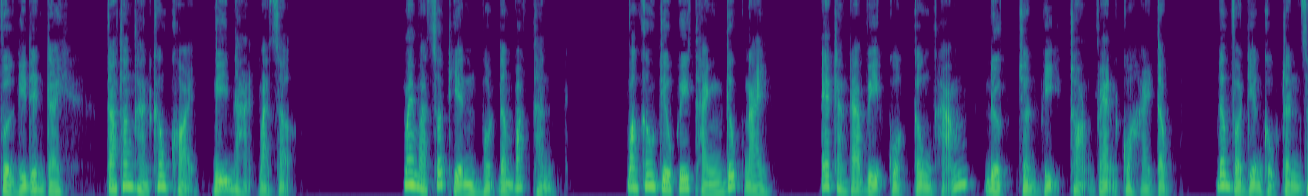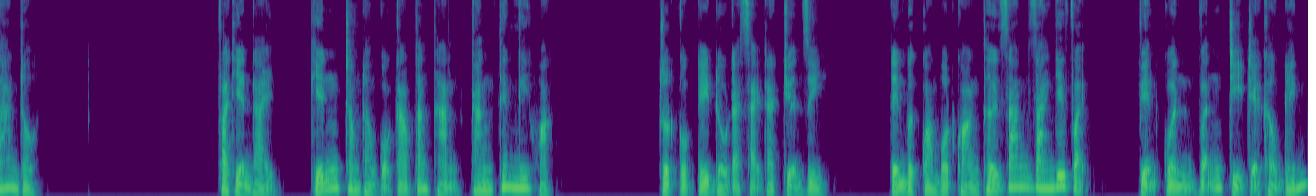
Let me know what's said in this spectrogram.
Vừa nghĩ đến đây, Cao Thắng Hàn không khỏi nghĩ lại mà sợ. May mà xuất hiện một đâm Bắc Thần, bằng không Triều Huy thành lúc này e rằng đa vị của công hãm được chuẩn bị trọn vẹn của hai tộc, đâm vào địa ngục trần gian rồi. Phát hiện này khiến trong lòng của Cao thắng Hàn càng thêm nghi hoặc. Rốt cuộc đây đồ đã xảy ra chuyện gì? Đến bước qua một khoảng thời gian dài như vậy, viện quân vẫn chỉ trễ không đến.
